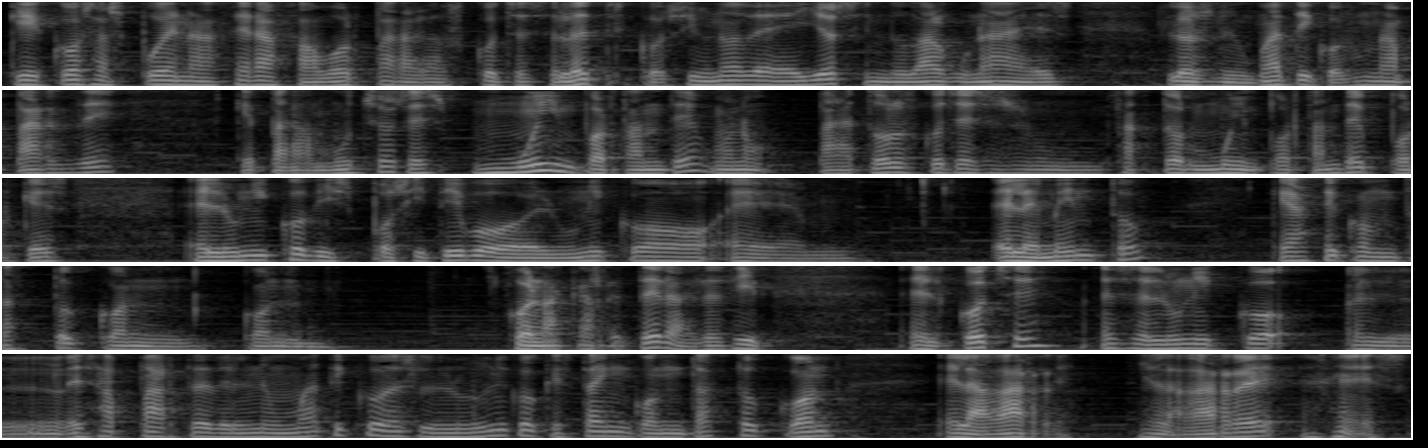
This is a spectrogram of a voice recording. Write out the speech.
qué cosas pueden hacer a favor para los coches eléctricos. Y uno de ellos, sin duda alguna, es los neumáticos, una parte que para muchos es muy importante, bueno, para todos los coches es un factor muy importante porque es el único dispositivo, el único em, elemento que hace contacto con, con, con la carretera. Es decir, el coche es el único, esa parte del neumático es el único que está en contacto con el agarre. Y el agarre es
